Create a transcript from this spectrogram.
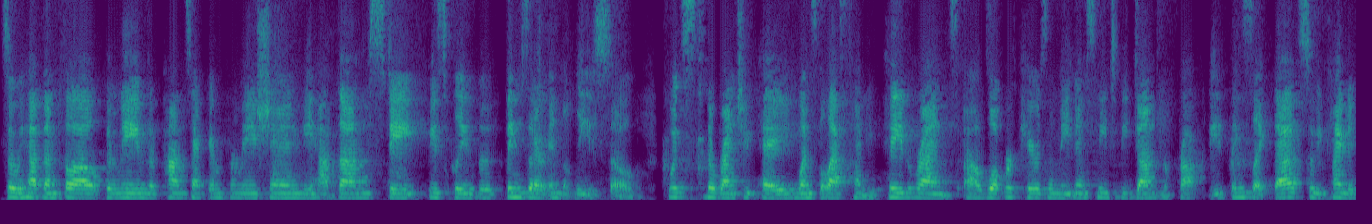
So we have them fill out their name, their contact information. We have them state basically the things that are in the lease. So what's the rent you pay? When's the last time you paid rent? Uh, what repairs and maintenance need to be done in the property? Things like that. So we kind of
